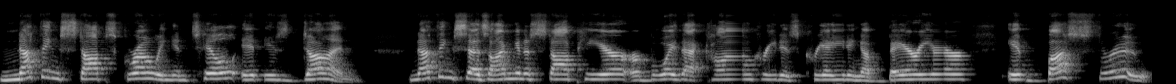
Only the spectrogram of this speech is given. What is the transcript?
Nothing stops growing until it is done. Nothing says, I'm going to stop here, or boy, that concrete is creating a barrier. It busts through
